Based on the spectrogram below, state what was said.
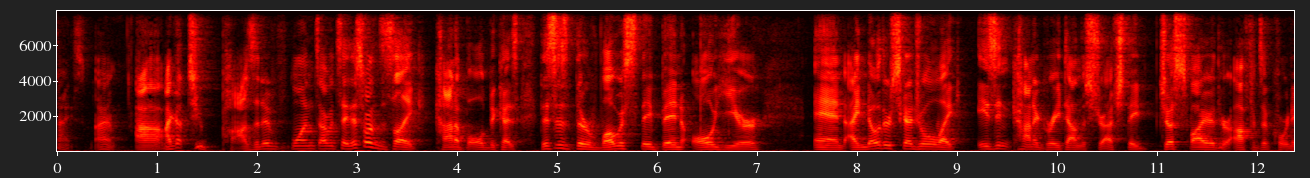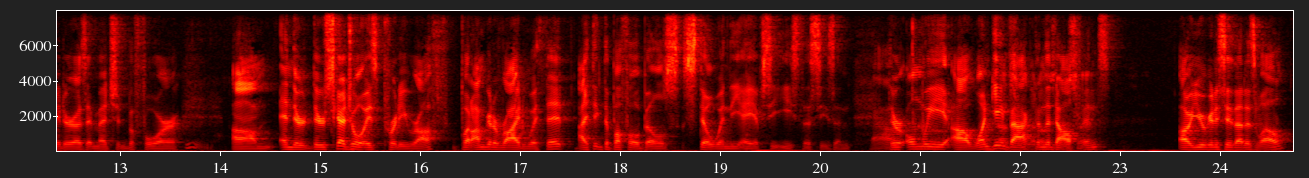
Nice. All right. Uh, I got two positive ones. I would say this one's like kind of bold because this is their lowest they've been all year, and I know their schedule like isn't kind of great down the stretch. They just fired their offensive coordinator, as I mentioned before, um, and their their schedule is pretty rough. But I'm gonna ride with it. I think the Buffalo Bills still win the AFC East this season. Wow. They're only uh, one game That's back than the was gonna say. Dolphins. Oh, you were gonna say that as well.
